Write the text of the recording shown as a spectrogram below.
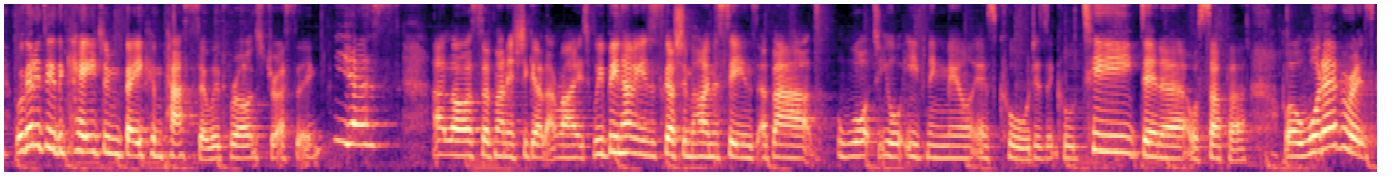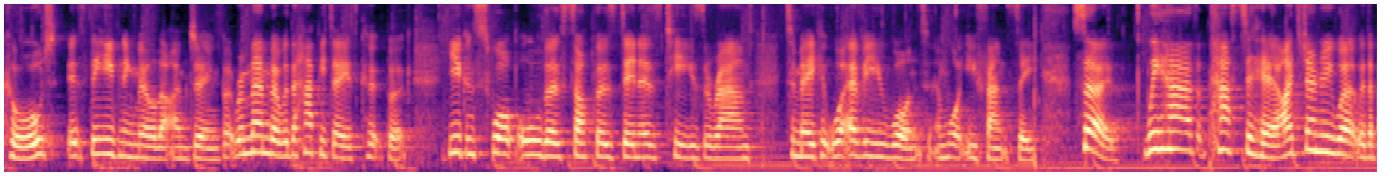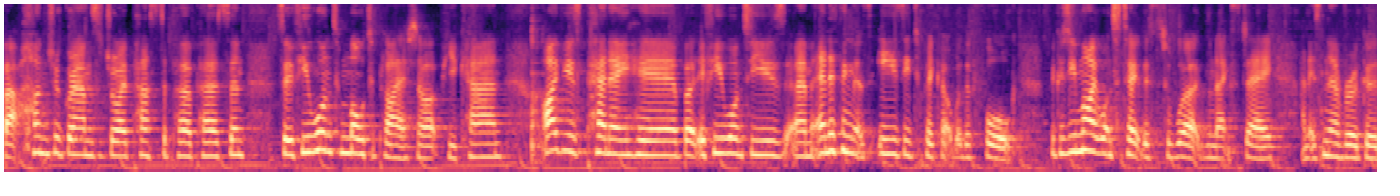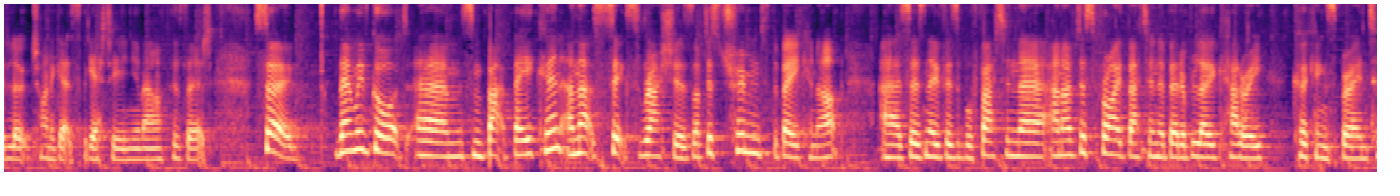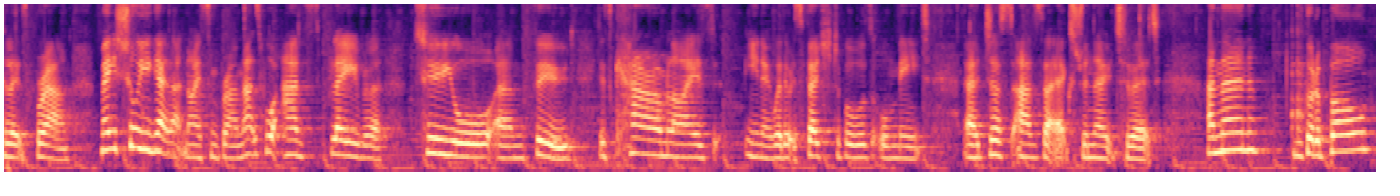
We're going to do the Cajun bacon pasta with ranch dressing. Yes! At last, I've managed to get that right. We've been having a discussion behind the scenes about what your evening meal is called. Is it called tea, dinner, or supper? Well, whatever it's called, it's the evening meal that I'm doing. But remember, with the Happy Days cookbook, you can swap all those suppers, dinners, teas around to make it whatever you want and what you fancy. So we have pasta here. I generally work with about 100 grams of dry pasta per person. So if you want to multiply it up, you can. I've used penne here, but if you want to use um, anything that's easy to pick up with a fork, because you might want to take this to work the next day and it's never a good look trying to get spaghetti in your mouth, is it? So then we've got um, some back bacon and that's six rashers. I've just trimmed the bacon up as there's no visible fat in there and I've just fried that in a bit of low calorie cooking spray until it's brown. Make sure you get that nice and brown. That's what adds flavour to your um, food is caramelized, you know, whether it's vegetables or meat, uh, just adds that extra note to it. And then we've got a bowl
